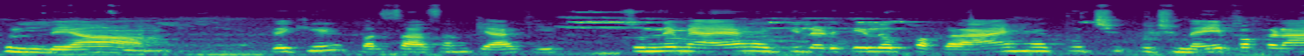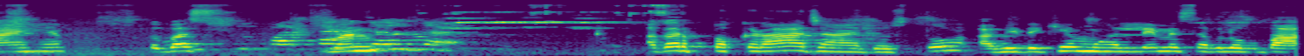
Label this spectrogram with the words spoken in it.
खुलेआम। देखिए, प्रशासन क्या किए। सुनने में आया है कि लड़के लोग पकड़ाए हैं कुछ कुछ नहीं पकड़ाए हैं। तो बस मन अगर पकड़ा जाए दोस्तों, अभी देखिए मोहल्ले में सब लोग बात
